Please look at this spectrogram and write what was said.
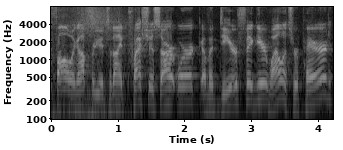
we're following up for you tonight. Precious artwork of a deer figure. Well, it's repaired.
